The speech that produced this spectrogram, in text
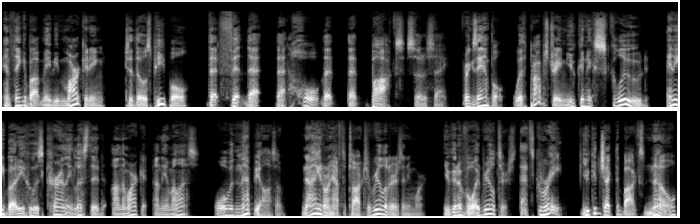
and think about maybe marketing to those people that fit that, that whole, that, that box, so to say. For example, with PropStream, you can exclude anybody who is currently listed on the market on the MLS. Well, wouldn't that be awesome? Now you don't have to talk to realtors anymore. You can avoid realtors. That's great. You can check the box no,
